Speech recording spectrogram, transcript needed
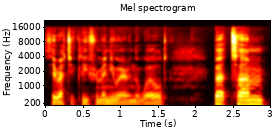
theoretically from anywhere in the world. But um,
